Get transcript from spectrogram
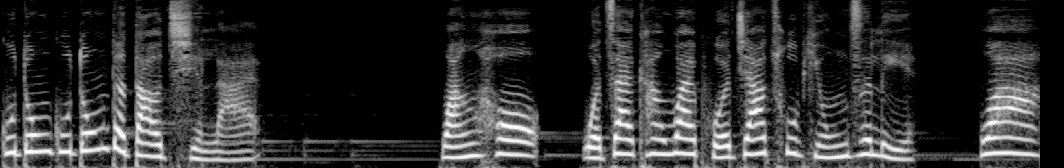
咕咚咕咚的倒起来。完后，我再看外婆家醋瓶子里，哇，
